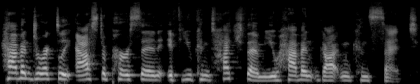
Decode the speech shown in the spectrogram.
haven't directly asked a person if you can touch them, you haven't gotten consent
